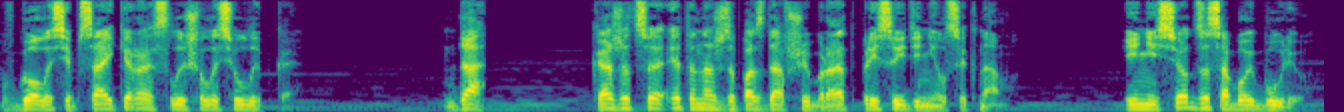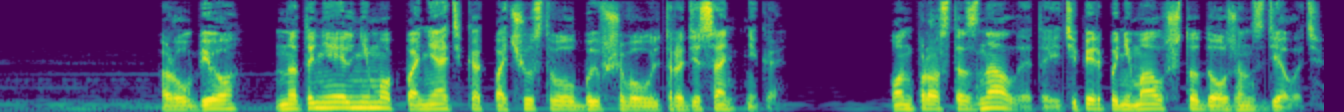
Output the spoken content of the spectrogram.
В голосе Псайкера слышалась улыбка. «Да. Кажется, это наш запоздавший брат присоединился к нам. И несет за собой бурю». Рубио, Натаниэль не мог понять, как почувствовал бывшего ультрадесантника. Он просто знал это и теперь понимал, что должен сделать.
